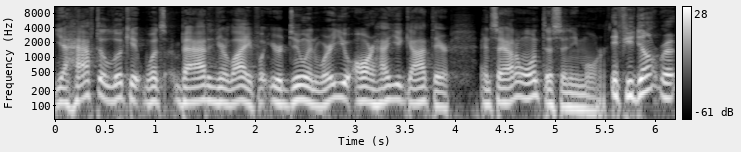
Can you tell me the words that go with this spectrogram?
You have to look at what's bad in your life, what you're doing, where you are, how you got there, and say, I don't want this anymore. If you don't re-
